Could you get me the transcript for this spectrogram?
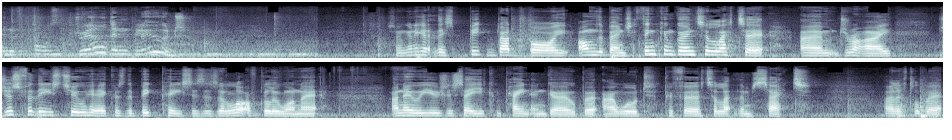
and of course drilled and glued. So I'm going to get this big bad boy on the bench. I think I'm going to let it um, dry just for these two here because the big pieces, there's a lot of glue on it. I know we usually say you can paint and go, but I would prefer to let them set a little bit.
